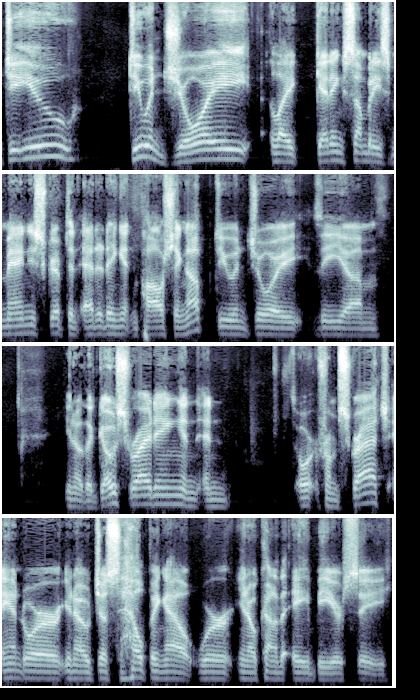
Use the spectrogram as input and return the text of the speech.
do you do you enjoy like getting somebody's manuscript and editing it and polishing up? Do you enjoy the um, you know the ghostwriting and and or from scratch and or you know just helping out? Where you know kind of the A, B, or C.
